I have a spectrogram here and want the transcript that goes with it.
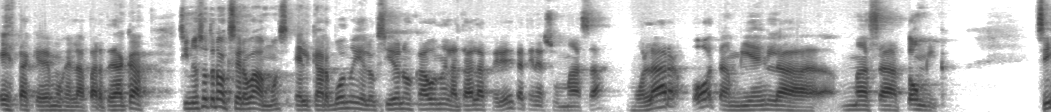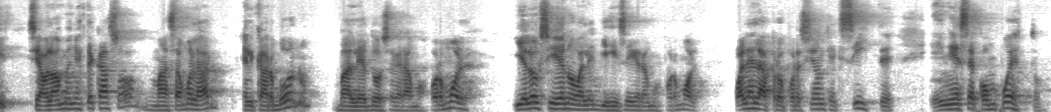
esta que vemos en la parte de acá. Si nosotros observamos, el carbono y el oxígeno, cada uno en la tabla periódica tiene su masa molar o también la masa atómica. ¿Sí? Si hablamos en este caso, masa molar, el carbono vale 12 gramos por mol y el oxígeno vale 16 gramos por mol. ¿Cuál es la proporción que existe en ese compuesto?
